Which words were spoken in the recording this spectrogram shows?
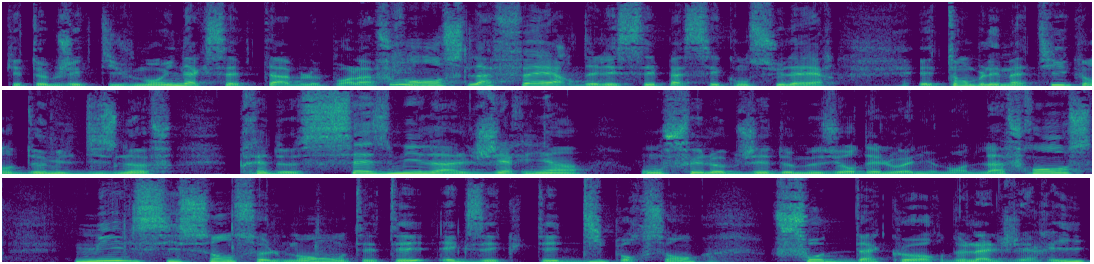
qui est objectivement inacceptable pour la France. L'affaire des laissés-passer consulaires est emblématique. En 2019, près de 16 000 Algériens ont fait l'objet de mesures d'éloignement de la France. 1600 seulement ont été exécutés, 10%, faute d'accord de l'Algérie.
